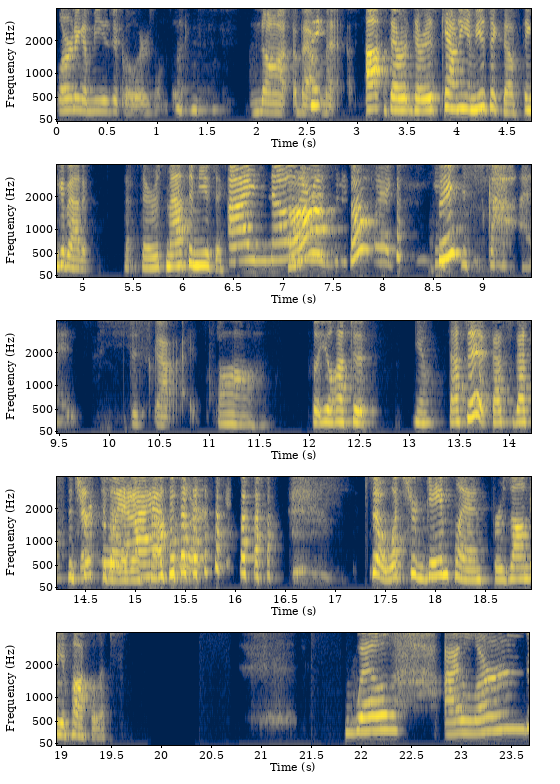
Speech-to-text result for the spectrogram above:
learning a musical or something. not about math. Ah, there, there is counting in music, though. Think about it. There is math in music. I know Ah, there is, but it's ah, like it's disguised. It's disguised. Ah, but you'll have to, know, that's it. That's that's the trick That's to I that, I guess. so, what's your game plan for zombie apocalypse? Well, I learned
